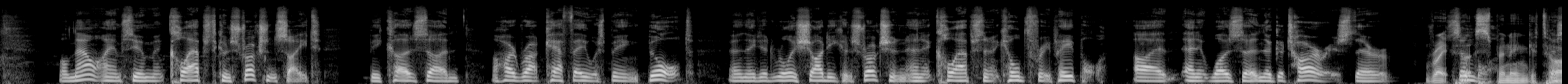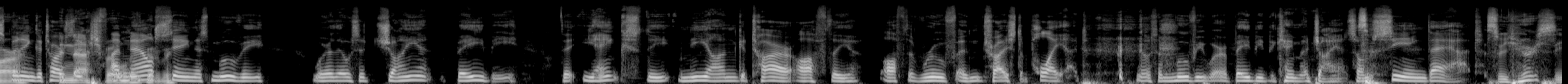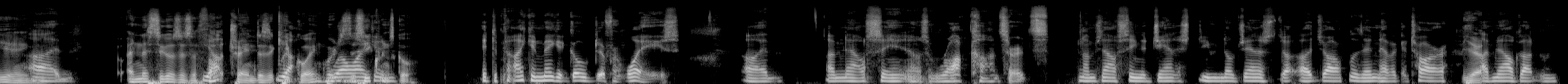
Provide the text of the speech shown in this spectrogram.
Well, now I am seeing a collapsed construction site because um, the Hard Rock Cafe was being built and they did really shoddy construction and it collapsed and it killed three people. Uh, and it was, uh, and the guitar is their Right. So Symbol. spinning the guitar. spinning guitar. in So Nashville. I'm now seeing this movie where there was a giant baby that yanks the neon guitar off the off the roof and tries to play it. You know, it's a movie where a baby became a giant. So I'm seeing that. So you're seeing, Um, and this goes as a thought train. Does it keep Yeah. going? Where Well, does the sequence can- go? it dep- I can make it go different ways. Um, I'm now seeing you know, some rock concerts. And I'm now seeing the Janis, even though Janis uh, Joplin didn't have a guitar, Yeah. I've now gotten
